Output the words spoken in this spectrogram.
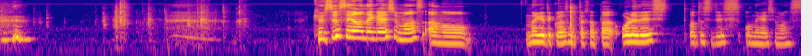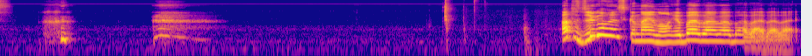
挙手制お願いします。あの投げてくださった方俺です。私です。お願いします。あと15分しかないの？やばいやばいやばいやばいやばい。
